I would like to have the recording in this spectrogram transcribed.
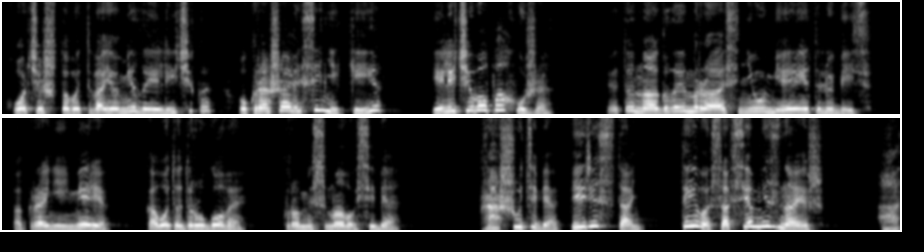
Хочешь, чтобы твое милое личико украшали синяки или чего похуже? Эта наглая мразь не умеет любить, по крайней мере, кого-то другого, кроме самого себя. Прошу тебя, перестань, ты его совсем не знаешь. А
